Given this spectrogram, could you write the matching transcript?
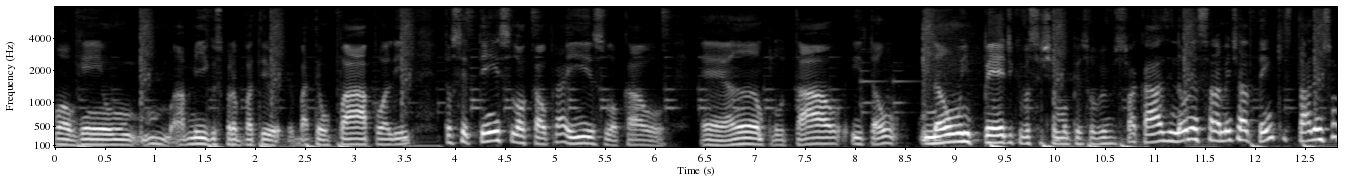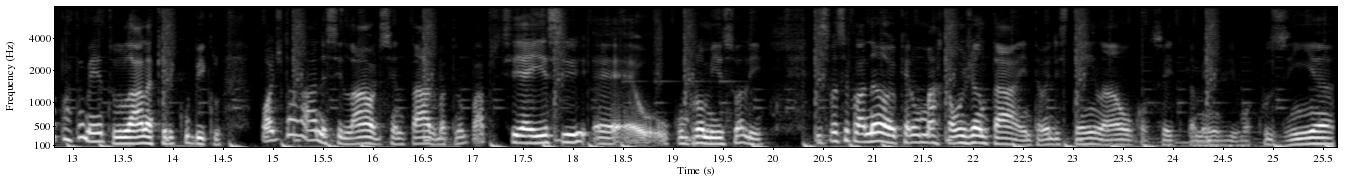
com alguém, um, um, amigos para bater, bater um papo ali. Então você tem esse local para isso, local é, amplo tal. Então não impede que você chame uma pessoa para sua casa e não necessariamente ela tem que estar dentro do seu apartamento, lá naquele cubículo. Pode estar lá nesse lounge, sentado, batendo papo, se é esse é, o compromisso ali. E se você falar, não, eu quero marcar um jantar, então eles têm lá um conceito também de uma cozinha,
